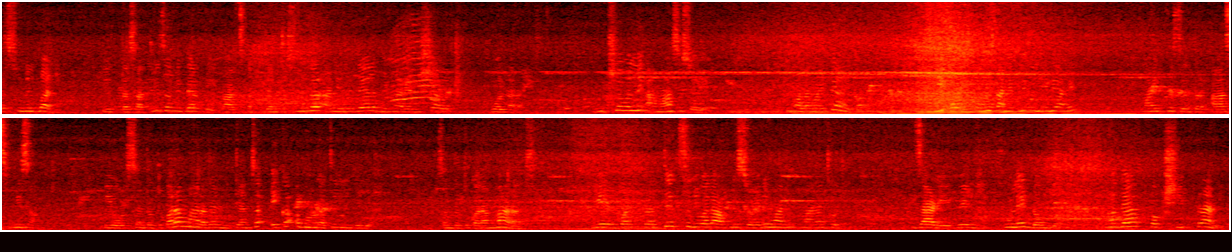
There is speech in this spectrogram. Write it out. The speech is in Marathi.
वर सुनील बाली इयत्ता सातवीचा विद्यार्थी आज अत्यंत सुंदर आणि हृदयाला भिडणाऱ्या विषयावर बोलणार आहे. वृक्षवल्ली आम्हास सोय तुम्हाला माहिती आहे का? ही ओळ तुम्ही सांगितली व लिहिली आहे? माहीत नसेल तर आज मी सांगतो. ही ओळ संत तुकाराम महाराजांनी त्यांचा एका अभंगातील लिहिलेली आहे. संत तुकाराम महाराज हे पण प्रत्येक स्त्रीवाला आपले सोयरे मान मानत होते. झाडे वेली फुले डोंगर नद्या पक्षी प्राणी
